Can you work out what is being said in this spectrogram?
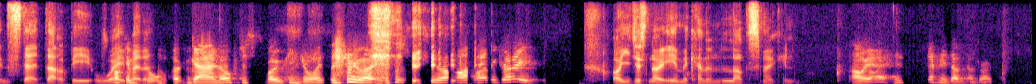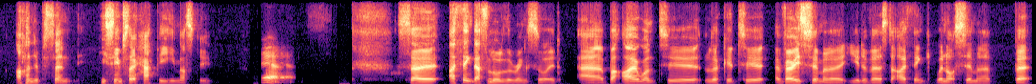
instead, that would be way Fucking better. Bill Gandalf just smoking joints. like, you know, oh, that'd be great. Oh, you just know Ian McKellen loves smoking. Oh yeah, he's definitely done some drugs. A hundred percent. He seems so happy. He must do. Yeah. So I think that's Lord of the Rings sorted. Uh, but I want to look into a very similar universe that I think we're well, not similar, but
